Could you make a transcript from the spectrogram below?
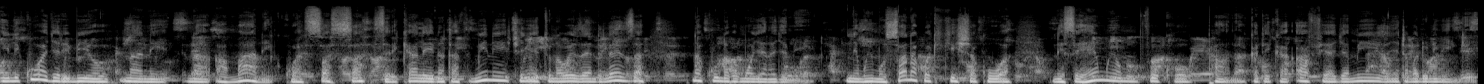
uh, ilikuwa jaribio nani na ni na amani. Kwa sasa serikali inatathmini chenye tunaweza endeleza na kuunda pamoja na jamii. Ni muhimu sana um, kuhakikisha kuwa ni sehemu ya mfuko pana katika afya ya jamii zenye tamaduni nyingi.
